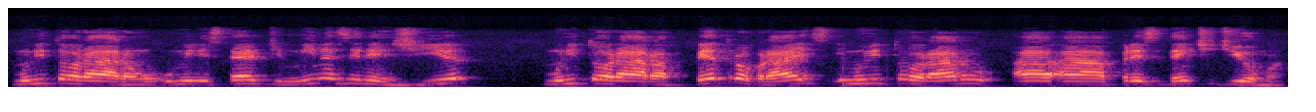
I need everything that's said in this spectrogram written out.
monitoraram o Ministério de Minas e Energia, monitoraram a Petrobras e monitoraram a, a presidente Dilma.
